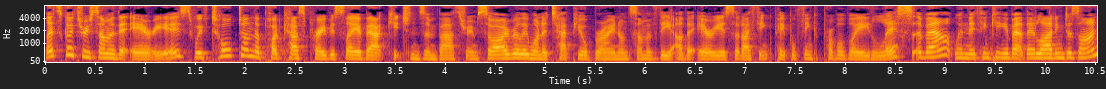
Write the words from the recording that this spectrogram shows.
let's go through some of the areas we've talked on the podcast previously about kitchens and bathrooms. So I really want to tap your brain on some of the other areas that I think people think are probably less about when they're thinking about their lighting design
